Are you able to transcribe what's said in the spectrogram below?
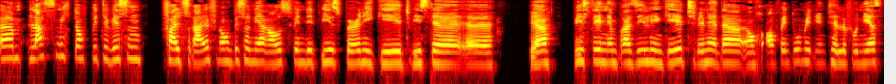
Ähm, lass mich doch bitte wissen, falls Ralf noch ein bisschen mehr rausfindet, wie es Bernie geht, wie es der, äh, ja, wie es denen in Brasilien geht, wenn er da auch, auch wenn du mit ihm telefonierst,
